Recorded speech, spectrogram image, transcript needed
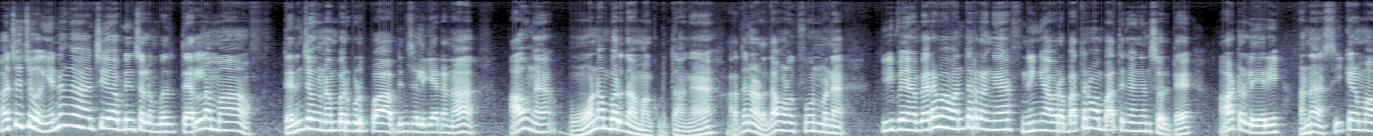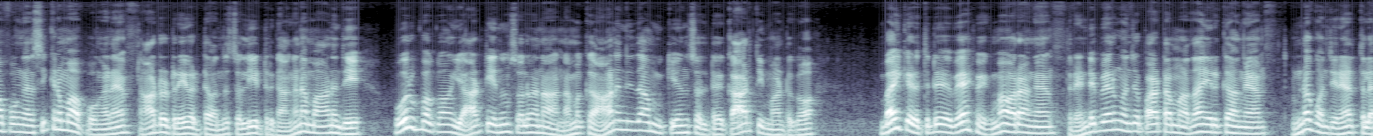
அச்சோ என்னங்க ஆச்சு? அப்படின்னு சொல்லும்போது தெரிலம்மா. தெரிஞ்சவங்க நம்பர் கொடுப்பா அப்படின்னு சொல்லி கேட்டேன்னா அவங்க ஓ நம்பர் தான்மா கொடுத்தாங்க. அதனால தான் உனக்கு ஃபோன் பண்ணேன். இப்போ விரைவா வந்துடுறேங்க. நீங்கள் அவரை பத்திரமா பார்த்துக்கங்கன்னு சொல்லிட்டு ஆட்டோவில் ஏறி அண்ணா சீக்கிரமாக போங்க சீக்கிரமாக போங்கன்னு ஆட்டோ டிரைவர்கிட்ட வந்து சொல்லிட்டு இருக்காங்க. நம்ம ஆனந்தி ஒரு பக்கம் யார்கிட்டையும் எதுவும் சொல்ல வேணாம். நமக்கு ஆனந்தி தான் முக்கியம்னு சொல்லிட்டு கார்த்தி மாட்டுக்கும் பைக் எடுத்துகிட்டு வேக வேகமாக வராங்க. ரெண்டு பேரும் கொஞ்சம் பாட்டமாக தான் இருக்காங்க. இன்னும் கொஞ்சம் நேரத்தில்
